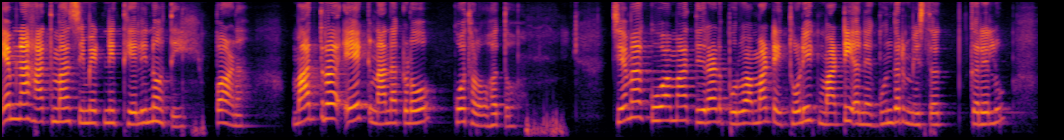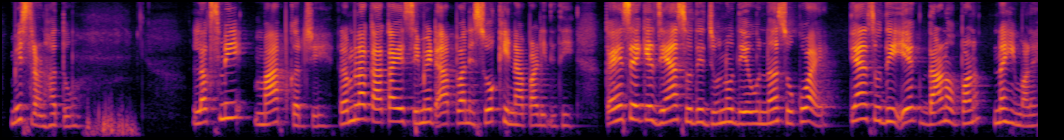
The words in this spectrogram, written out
એમના હાથમાં સિમેન્ટની થેલી નહોતી. પણ માત્ર એક નાનકડો કોથળો હતો, જેમાં કૂવામાં તિરાડ પૂરવા માટે થોડીક માટી અને ગુંદર મિશ્રિત કરેલું મિશ્રણ હતું. લક્ષ્મી, માફ કરજે, રમલા કાકાએ સિમેન્ટ આપવાની સોખી ના પાડી દીધી. કહેશે કે જ્યાં સુધી જૂનું દેવું ન સૂકવાય, ત્યાં સુધી એક દાણો પણ નહીં મળે.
